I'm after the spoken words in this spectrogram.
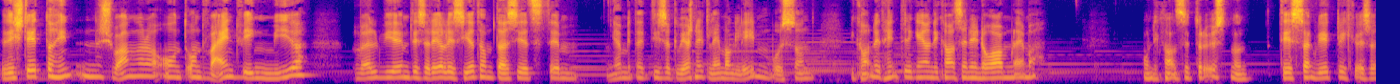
Die steht da hinten schwanger und, und weint wegen mir, weil wir eben das realisiert haben, dass ich jetzt ähm, ja, mit dieser Querschnittlähmung leben muss. Und ich kann nicht hintergehen und ich kann sie nicht in den Arm nehmen. Und ich kann sie trösten. Und das sind wirklich, also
